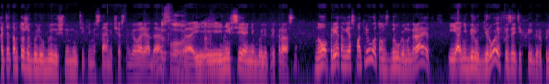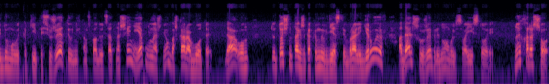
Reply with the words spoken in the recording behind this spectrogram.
Хотя там тоже были ублюдочные мультики местами, честно говоря, да? Слово. И, да. И, и не все они были прекрасны. Но при этом я смотрю, вот он с другом играет, и они берут героев из этих игр, придумывают какие-то сюжеты, у них там складываются отношения, я понимаю, что у него башка работает, да, он точно так же, как и мы в детстве, брали героев, а дальше уже придумывали свои истории. Ну и хорошо.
